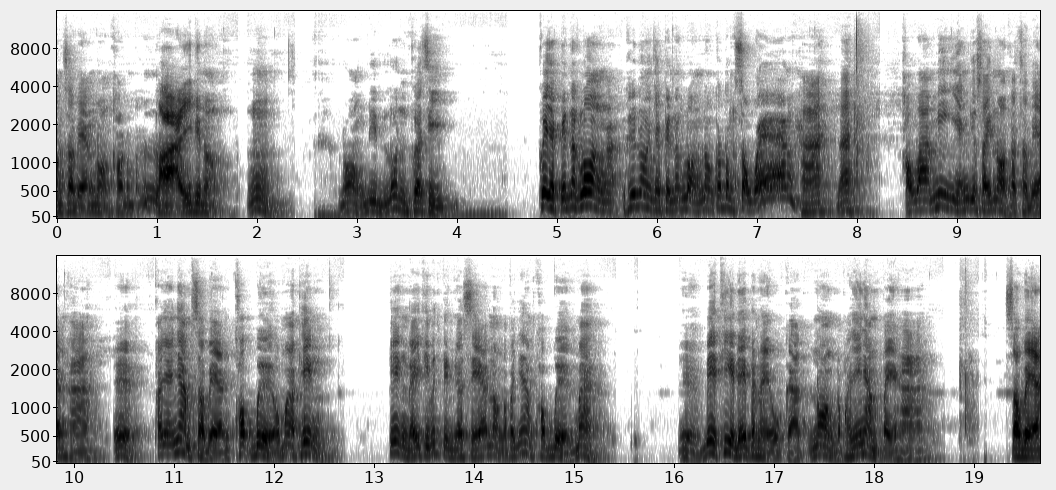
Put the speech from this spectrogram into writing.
รแสวงน้องเขาหลายพี่น้องอืมน้องดิ้นล้นเพื่อสิเพื่อยากเป็นนักร้องอะคือน้องจะเป็นนักร้องน้องก็ต้องแสวงหานะเขาว่ามีอหยังอยู่ใส่น้องก็แสวงหาเออพยายามแสวงคอบเบอร์ออกมาเพ่งเพ่งไหนที่มันเป็นกระแสน้องก็พยายามคอบเบอร์อมาเออเวทีได้ไปไหนโอกาสน้องก็พยายามไปหาแสวง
